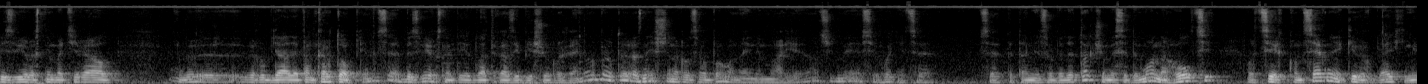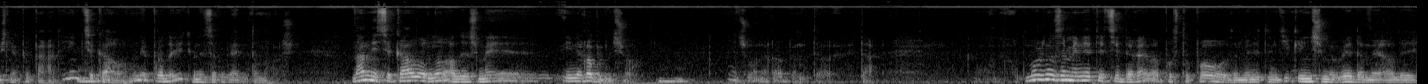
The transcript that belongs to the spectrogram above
безвірусний матеріал виробляли там картоплі. Ну, це безвірусне дає в два-три рази більше врожай. Ну, Лабораторія знищена, розграбована і немає. Значить, ми сьогодні це все питання зробили так, що ми сидимо на голці оцих концернів, які виробляють хімічні препарати. Їм цікаво, вони продають, вони заробляють тому гроші. Нам не цікаво, ну але ж ми і не робимо нічого. Нічого не робимо, можна замінити ці дерева поступово, замінити не тільки іншими видами, але й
